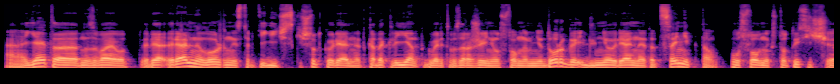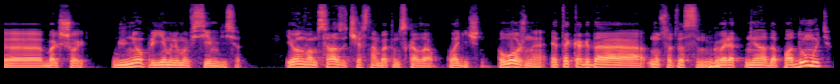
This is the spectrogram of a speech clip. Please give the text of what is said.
А, я это называю вот реальный, ложный и стратегический. Что такое реальный? Это когда клиент говорит возражение условно мне дорого, и для него реально этот ценник там условных 100 тысяч э, большой. Для него приемлемо в 70. И он вам сразу честно об этом сказал. Логично. Ложное – это когда, ну, соответственно, говорят, мне надо подумать,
